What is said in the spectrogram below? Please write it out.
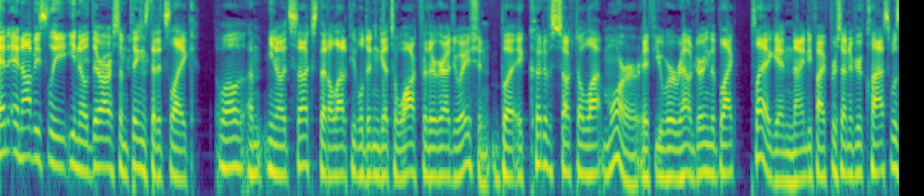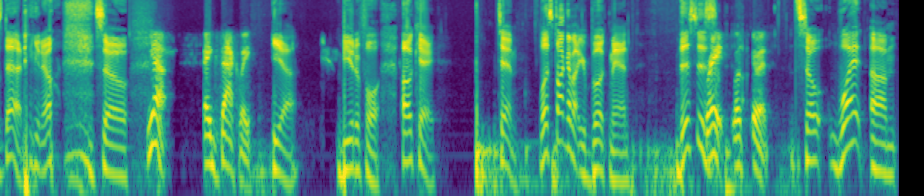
And and obviously, you know, there are some things that it's like, well, um, you know, it sucks that a lot of people didn't get to walk for their graduation, but it could have sucked a lot more if you were around during the Black Plague and 95% of your class was dead, you know? So, Yeah, exactly. yeah. Beautiful. Okay. Tim, let's talk about your book, man. This is Great. Let's do it. so what um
